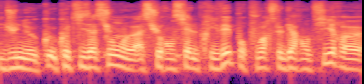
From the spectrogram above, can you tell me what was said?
d'une co- cotisation euh, assurantielle privée pour pouvoir se garantir euh,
